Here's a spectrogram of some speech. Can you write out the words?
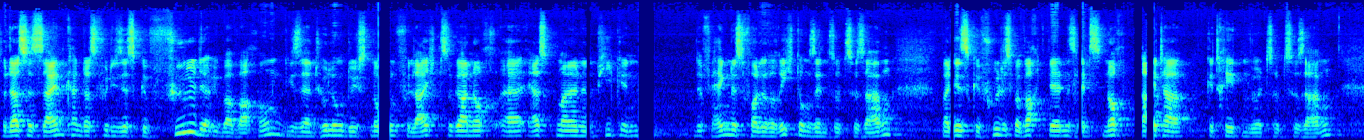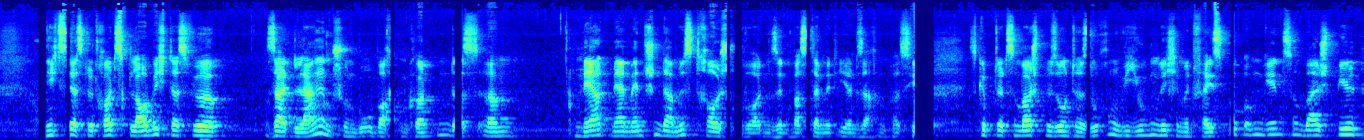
sodass es sein kann, dass für dieses Gefühl der Überwachung, diese Enthüllung durch Snowden vielleicht sogar noch äh, erstmal einen Peak in eine verhängnisvollere Richtung sind sozusagen, weil dieses Gefühl des Bewachtwerdens jetzt noch breiter getreten wird sozusagen. Nichtsdestotrotz glaube ich, dass wir seit langem schon beobachten konnten, dass ähm, mehr und mehr Menschen da misstrauisch geworden sind, was da mit ihren Sachen passiert. Es gibt ja zum Beispiel so Untersuchungen, wie Jugendliche mit Facebook umgehen zum Beispiel,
